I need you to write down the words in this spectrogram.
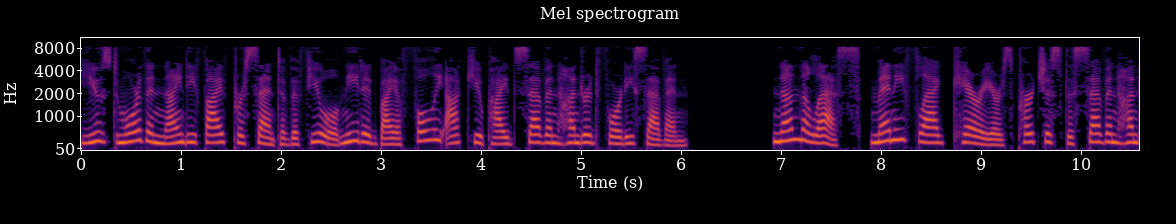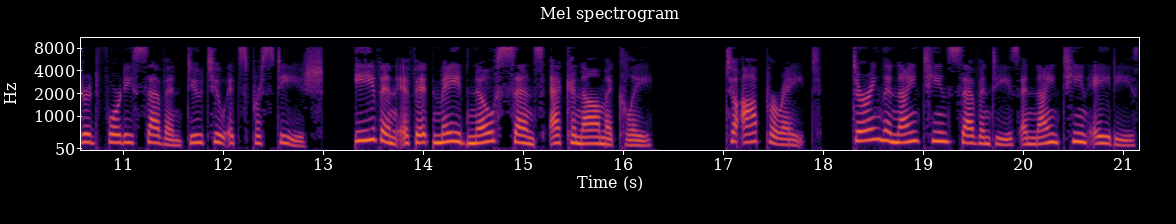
used more than 95% of the fuel needed by a fully occupied 747. Nonetheless, many flag carriers purchased the 747 due to its prestige, even if it made no sense economically to operate. During the 1970s and 1980s,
